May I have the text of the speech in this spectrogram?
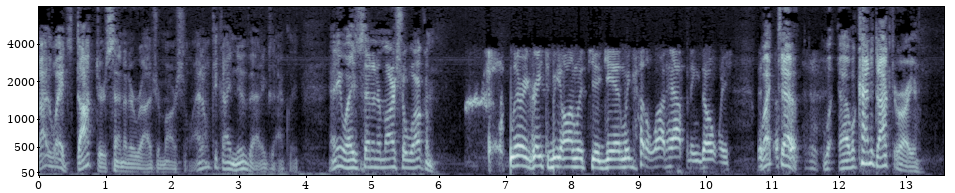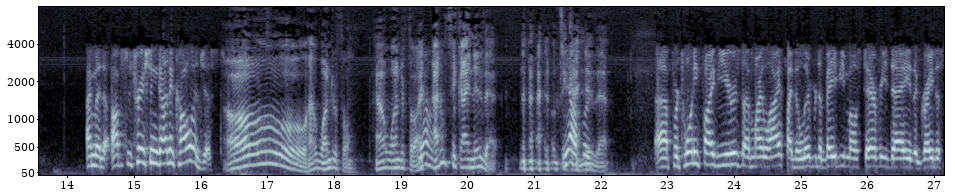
By the way, it's Dr. Senator Roger Marshall. I don't think I knew that exactly. Anyway, Senator Marshall, welcome. Larry, great to be on with you again. We got a lot happening, don't we? What uh, what, uh, what kind of doctor are you? I'm an obstetrician gynecologist. Oh, how wonderful! How wonderful! Yeah. I, I don't think I knew that. I don't think Yeah, I for- knew that. Uh, for 25 years of my life, I delivered a baby most every day. The greatest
